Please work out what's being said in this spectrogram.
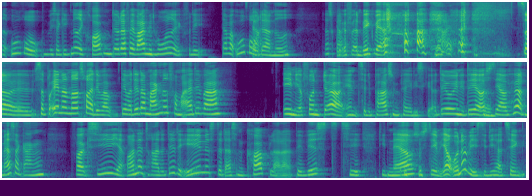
havde uro, hvis jeg gik ned i kroppen. Det var derfor, jeg var i mit hoved, ikke? Fordi der var uro ja. dernede. Der skulle ja. jeg fandme ikke være. Nej. så, øh, så på en eller anden måde tror jeg, det var, det var det, der manglede for mig. Det var egentlig at få en dør ind til det parasympatiske. Og det er jo egentlig det, jeg også, mm. jeg har hørt masser af gange, folk sige, at ja, åndedrættet det er det eneste, der sådan kobler dig bevidst til dit nervesystem. Jeg har undervist i de her ting.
